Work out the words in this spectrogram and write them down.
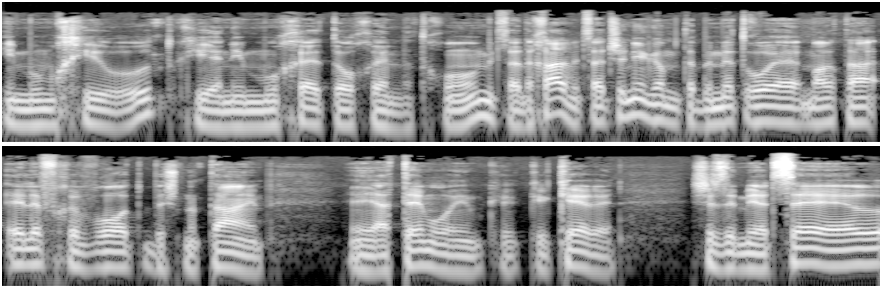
עם מומחיות, כי אני מומחה תוכן לתחום, מצד אחד, מצד שני גם אתה באמת רואה, אמרת אלף חברות בשנתיים, אה, אתם רואים כקרן, שזה מייצר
